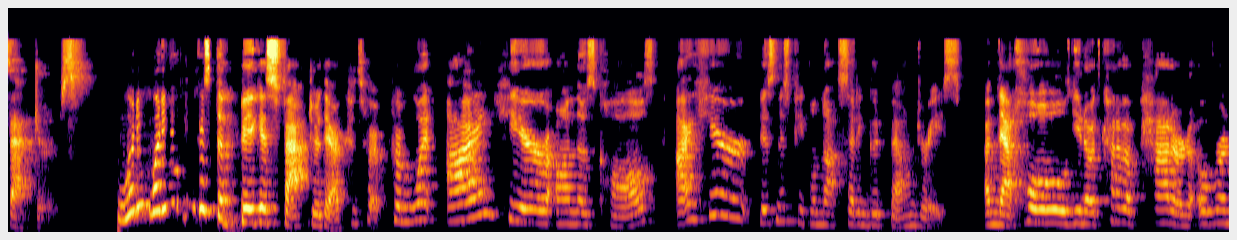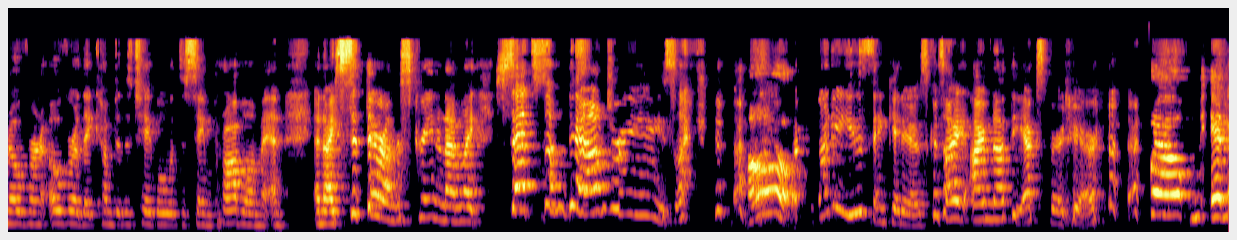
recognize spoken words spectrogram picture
factors. What do, what do you think is the biggest factor there? Because from what I hear on those calls, I hear business people not setting good boundaries and that whole you know it's kind of a pattern over and over and over they come to the table with the same problem and and i sit there on the screen and i'm like set some boundaries! Like oh. what do you think it is? Because i i'm not the expert here. Well and,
